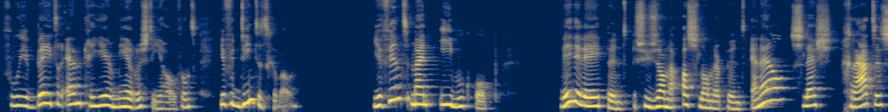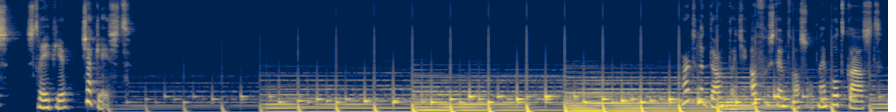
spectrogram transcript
voel je beter en creëer meer rust in je hoofd, want je verdient het gewoon. Je vindt mijn e-book op www.suzanneaslander.nl slash gratis-checklist. Hartelijk dank dat je afgestemd was op mijn podcast.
